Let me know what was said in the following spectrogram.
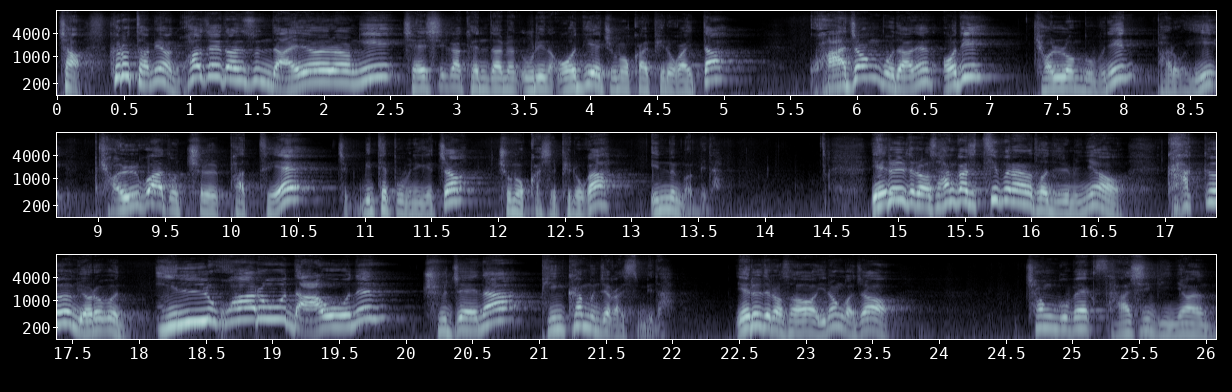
자, 그렇다면 화재 단순 나열형이 제시가 된다면 우리는 어디에 주목할 필요가 있다? 과정보다는 어디? 결론 부분인 바로 이 결과 도출 파트에 즉 밑에 부분이겠죠? 주목하실 필요가 있는 겁니다. 예를 들어서 한 가지 팁을 하나 더 드리면요. 가끔 여러분 일화로 나오는 주제나 빈칸 문제가 있습니다. 예를 들어서 이런 거죠. 1942년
